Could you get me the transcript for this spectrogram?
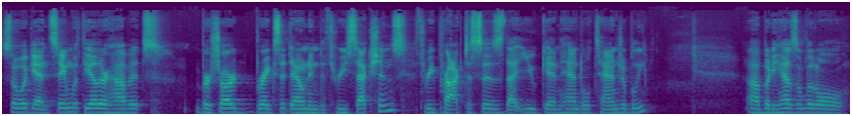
So again, same with the other habits. Burchard breaks it down into three sections, three practices that you can handle tangibly. Uh, but he has a little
